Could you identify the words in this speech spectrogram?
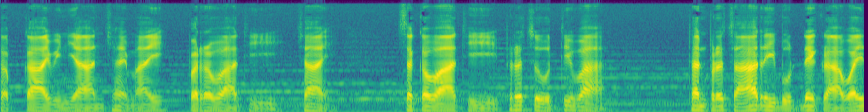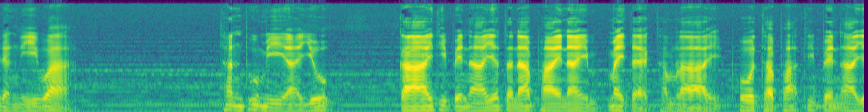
กับกายวิญญาณใช่ไหม ปรวาที ใช่ สกวาทีพระสูตรที่ว่า ท่านพระสารีบุตรได้กล่าวไว้ดังนี้ว่า ท่านผู้มีอายุ กายที่เป็นอายตนะภายในไม่แตกทำลาย โพธพะที่เป็นอาย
